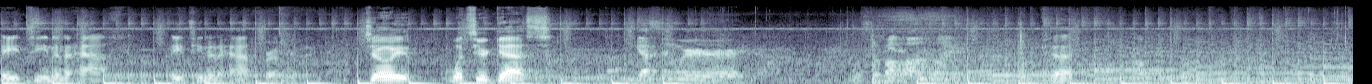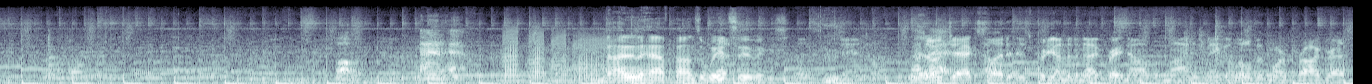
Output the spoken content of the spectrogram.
18 and a half. 18 and a half for everything. Joey, what's your guess? I'm guessing we're 12 pounds light. Okay. Nine and a half pounds of weight That's- savings. That's substantial. So. Jack's sled is pretty under the knife right now, but mine is making a little bit more progress.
